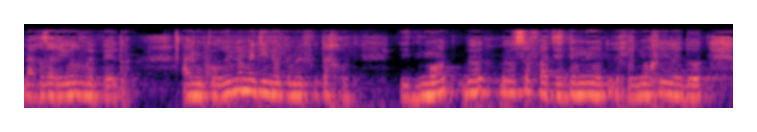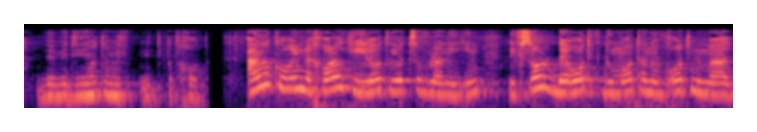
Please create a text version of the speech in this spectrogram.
מאכזריות ופגע. אנו קוראים למדינות המפותחות לדמות בהוספת הזדמנויות לחינוך ילדות במדינות המתפתחות. אנו קוראים לכל הקהילות להיות סובלניים, לפסול דעות קדומות הנובעות ממעמד,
